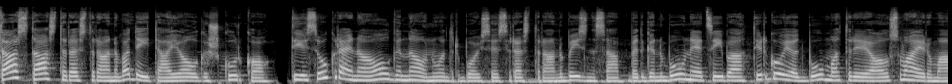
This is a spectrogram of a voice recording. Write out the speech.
Tā stāsta restorāna vadītāja Olga Škurko. Tiesa Ukrainā Olga nav nodarbojusies restorānu biznesā, bet gan būvniecībā, tirgojot būvmateriālus vairumā.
